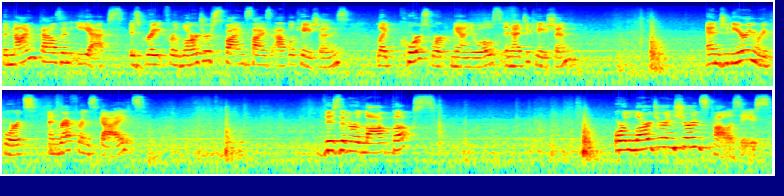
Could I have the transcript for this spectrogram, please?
The 9000EX is great for larger spine size applications like coursework manuals in education, engineering reports and reference guides, visitor logbooks, or larger insurance policies.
